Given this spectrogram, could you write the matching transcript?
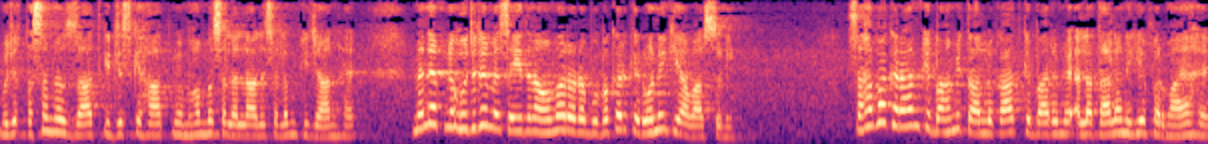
مجھے قسم ہے اس ذات کی جس کے ہاتھ میں محمد صلی اللہ علیہ وسلم کی جان ہے۔ میں نے اپنے حجرے میں سیدنا عمر اور ابو بکر کے رونے کی آواز سنی۔ صحابہ کرام کے باہمی تعلقات کے بارے میں اللہ تعالیٰ نے یہ فرمایا ہے۔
